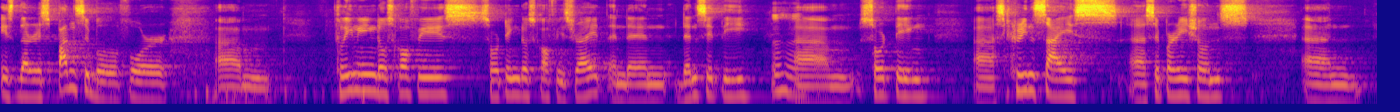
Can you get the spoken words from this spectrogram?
is the responsible for um, cleaning those coffees, sorting those coffees, right, and then density, um, sorting, uh, screen size uh, separations, and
